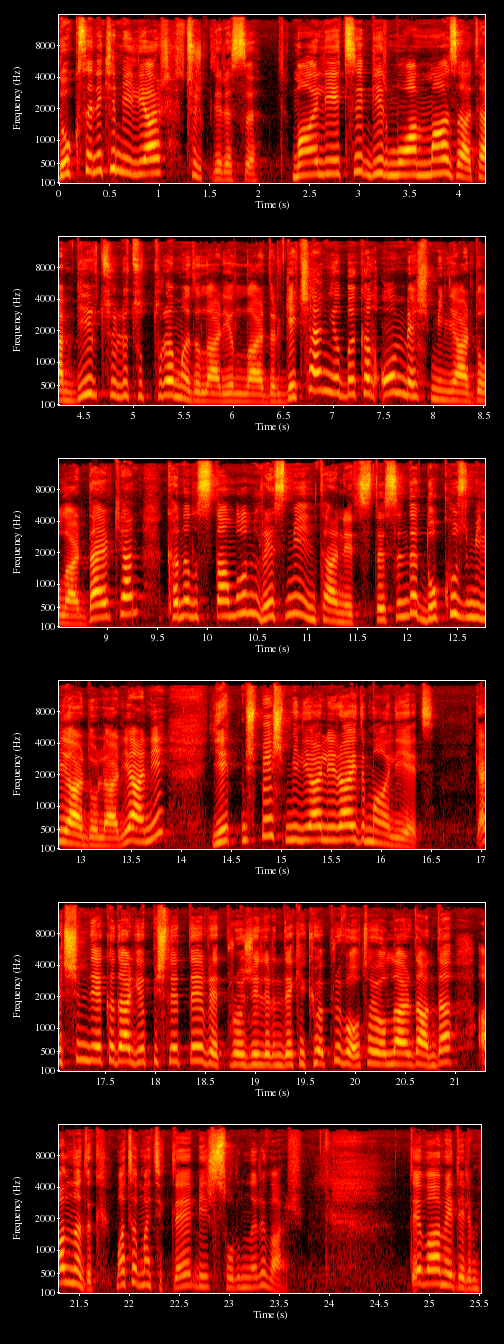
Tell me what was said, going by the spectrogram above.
92 milyar Türk lirası. Maliyeti bir muamma zaten bir türlü tutturamadılar yıllardır. Geçen yıl bakan 15 milyar dolar derken Kanal İstanbul'un resmi internet sitesinde 9 milyar dolar yani 75 milyar liraydı maliyet. Gerçi şimdiye kadar yap işlet devret projelerindeki köprü ve otoyollardan da anladık. Matematikle bir sorunları var. Devam edelim.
